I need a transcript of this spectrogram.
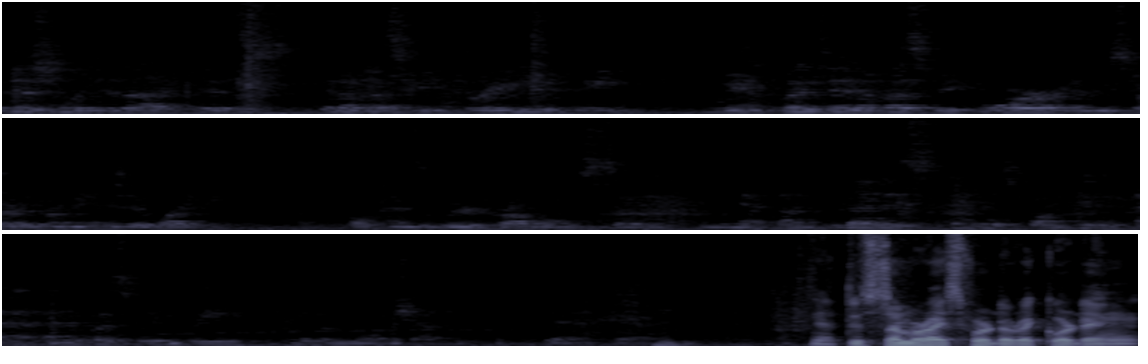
Additionally to that, it's NFS v3. We, we went to NFS v4 and we started running into like all kinds of weird problems, so. we- Yeah, that, that is, that is one thing, uh, NFS v three, even more chatty. Yeah, yeah. Yeah, to summarize for the recording,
